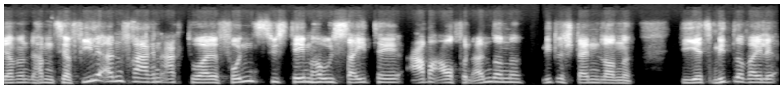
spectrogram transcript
Wir haben sehr viele Anfragen aktuell von Systemhausseite, aber auch von anderen Mittelständlern, die jetzt mittlerweile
